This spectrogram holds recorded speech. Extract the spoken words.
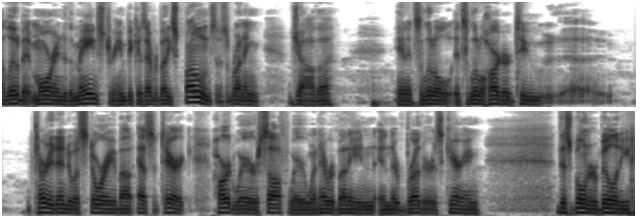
a little bit more into the mainstream because everybody's phones is running Java, and it's a little it's a little harder to uh, turn it into a story about esoteric hardware or software when everybody and, and their brother is carrying this vulnerability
